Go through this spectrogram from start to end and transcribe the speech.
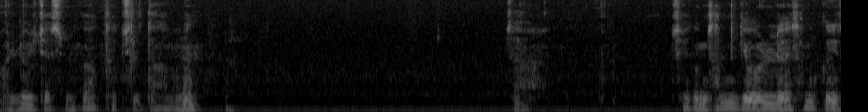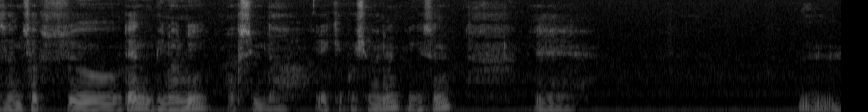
완료 있지 않습니까? 터치를 딱 하면은 최근 3개월 내 3건 이상 접수된 민원이 없습니다. 이렇게 보시면은 이것은 예, 음,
